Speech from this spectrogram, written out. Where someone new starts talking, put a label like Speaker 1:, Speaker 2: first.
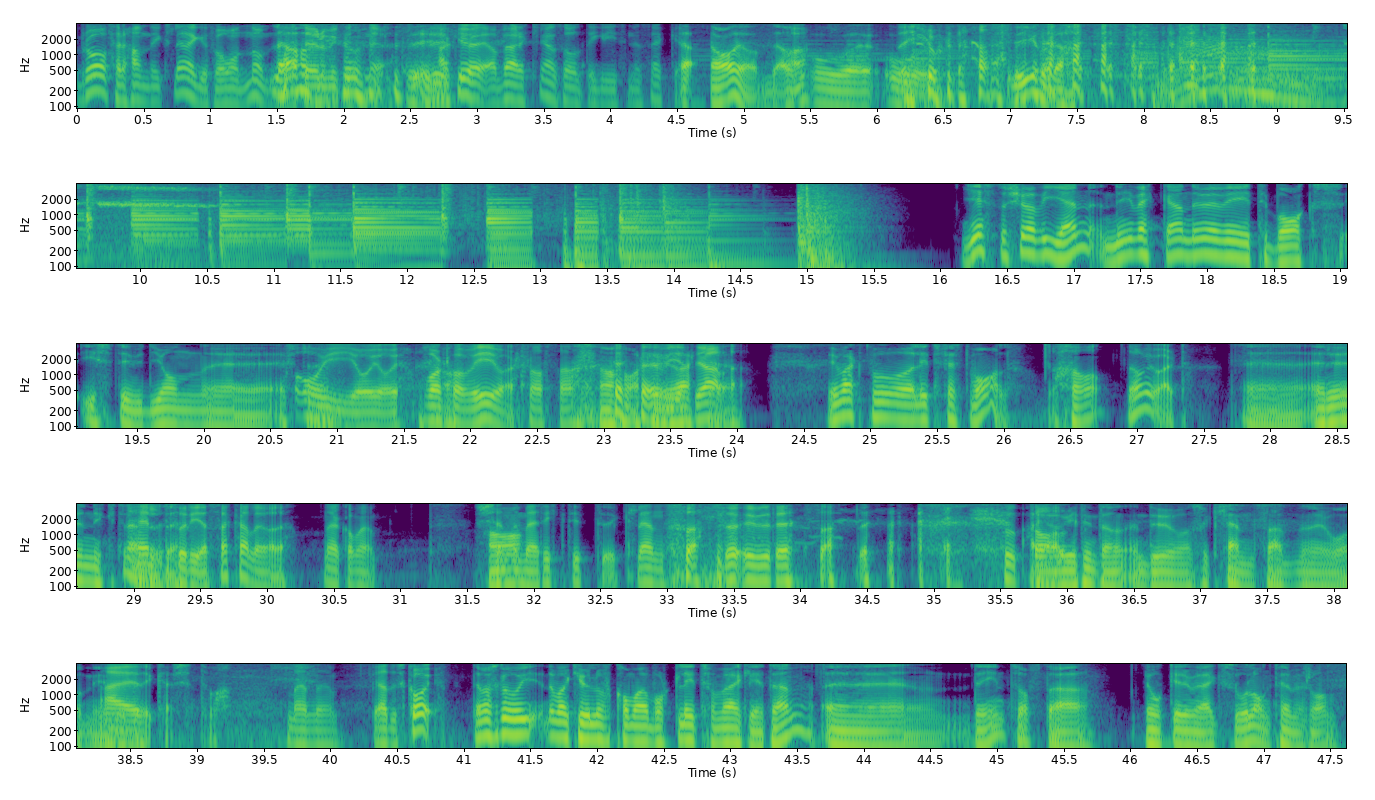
Speaker 1: Bra förhandlingsläge för honom.
Speaker 2: Ja,
Speaker 1: Ja, så är det mycket snö.
Speaker 2: precis.
Speaker 1: Han kunde ha verkligen sålt i grisen i säcken.
Speaker 2: Ja, ja, ja.
Speaker 1: Ja.
Speaker 2: Och, och, och,
Speaker 1: Det gjorde han.
Speaker 2: Det gjorde han. Yes, då kör vi igen. Ny vecka. Nu är vi tillbaks i studion eh, efter...
Speaker 3: Oj, oj, oj. Vart har vi varit någonstans?
Speaker 2: Ja, vart har
Speaker 3: det
Speaker 2: vi
Speaker 3: vet
Speaker 2: varit?
Speaker 3: ju alla.
Speaker 2: Vi har varit på lite festival.
Speaker 3: Ja, det har vi varit.
Speaker 2: Eh, är du nykter?
Speaker 3: Hälsoresa kallar jag det när jag kom hem. Kände
Speaker 2: Ja.
Speaker 3: mig riktigt klänsad och urrensad.
Speaker 2: Ja, jag
Speaker 3: Totalt.
Speaker 2: vet inte om du var så klänsad när du var nere.
Speaker 3: Nej, det kanske inte var. Men eh, vi hade skoj.
Speaker 2: Det var skoj. Det var kul att komma bort lite från verkligheten. Eh, det är inte så ofta jag åker iväg så långt hemifrån.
